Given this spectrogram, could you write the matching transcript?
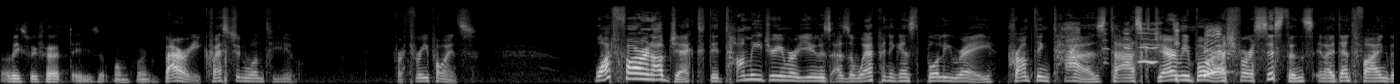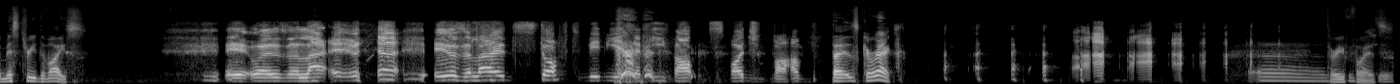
at least we've heard these at one point. Barry, question one to you. For three points. What foreign object did Tommy Dreamer use as a weapon against Bully Ray, prompting Taz to ask Jeremy Borash for assistance in identifying the mystery device? It was a la- it was a large stuffed minion that he thought was SpongeBob. That is correct. Uh, Three points. shit.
